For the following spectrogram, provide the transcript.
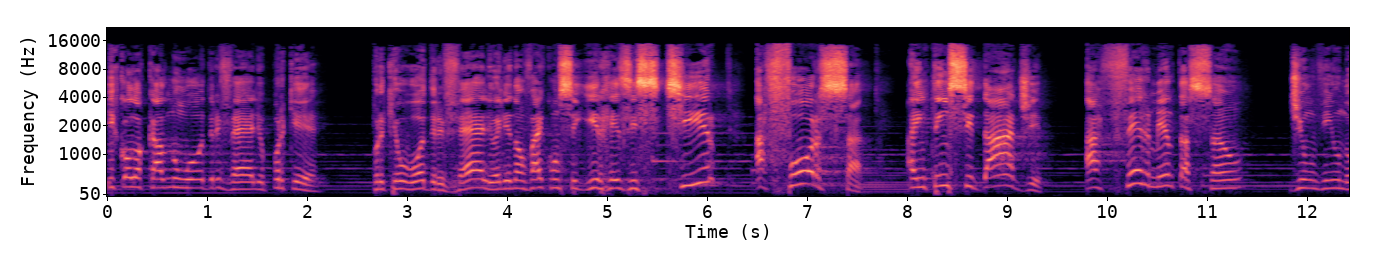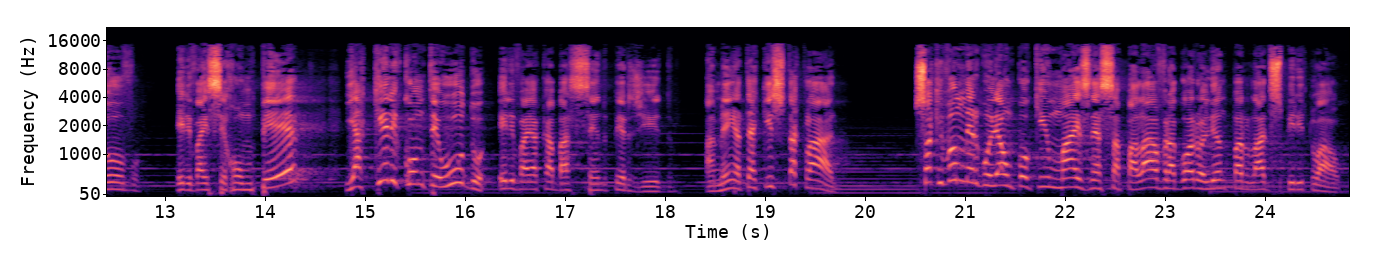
e colocá-lo num odre velho. Por quê? porque o odre velho ele não vai conseguir resistir à força, à intensidade, à fermentação de um vinho novo. Ele vai se romper e aquele conteúdo ele vai acabar sendo perdido. Amém? Até aqui isso está claro. Só que vamos mergulhar um pouquinho mais nessa palavra agora olhando para o lado espiritual.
